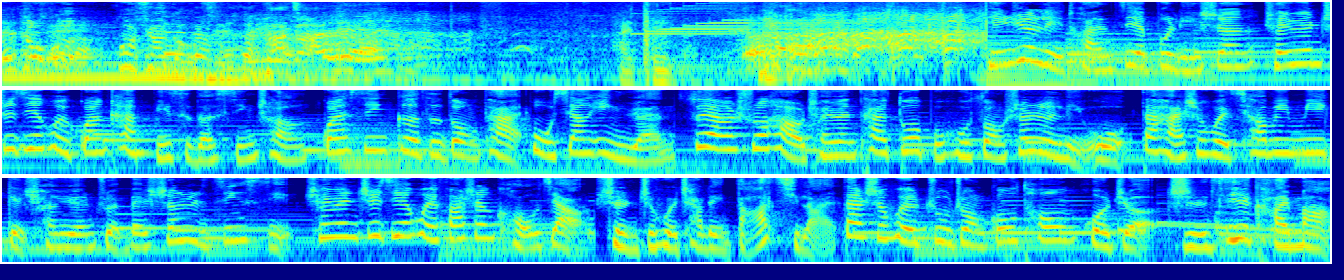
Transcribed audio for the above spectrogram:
얘도 호시도 호시. 다 잘해. 平日里团建不离身，成员之间会观看彼此的行程，关心各自动态，互相应援。虽然说好成员太多不互送生日礼物，但还是会悄咪咪给成员准备生日惊喜。成员之间会发生口角，甚至会差点打起来，但是会注重沟通或者直接开骂。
